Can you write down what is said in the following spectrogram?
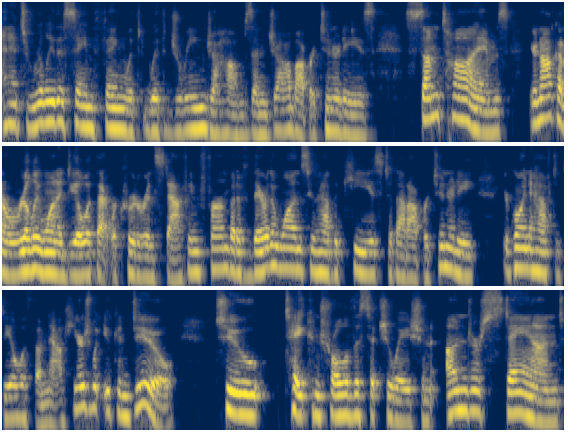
and it's really the same thing with with dream jobs and job opportunities. Sometimes you're not going to really want to deal with that recruiter and staffing firm but if they're the ones who have the keys to that opportunity you're going to have to deal with them. Now here's what you can do to take control of the situation understand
